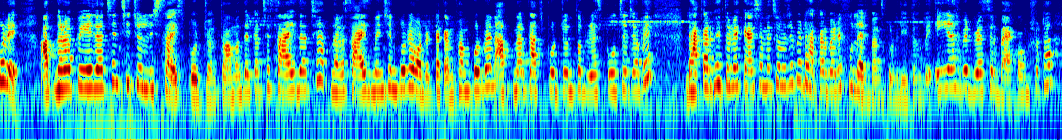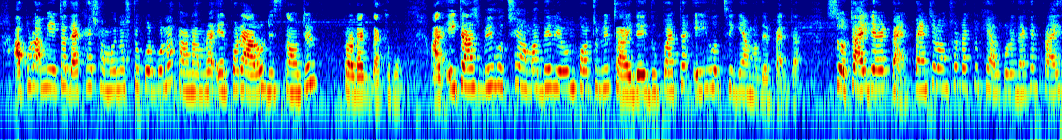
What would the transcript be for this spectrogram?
করে আপনারা পেয়ে যাচ্ছেন ছিচল্লিশ সাইজ পর্যন্ত। আমাদের কাছে সাইজ আছে, আপনারা সাইজ মেনশন করে অর্ডারটা কনফার্ম করবেন। আপনার কাজ পর্যন্ত ড্রেস পৌঁছে যাবে, ঢাকার ভেতরে ক্যাশ আনে চলে যাবে, ঢাকার বাইরে ফুল অ্যাডভান্স করে দিতে হবে। এই আসবে ড্রেসের ব্যাক অংশটা। আপুর, আমি এটা দেখায় সময় নষ্ট করব না, কারণ আমরা এরপরে আরও ডিসকাউন্টের প্রোডাক্ট দেখাবো। আর এইটা আসবে হচ্ছে আমাদের রেওন কটনের টাইডাই দুপাটা এই হচ্ছে গিয়ে আমাদের প্যান্টটা। সো টাইডাইয়ের প্যান্ট প্যান্টের অংশটা একটু খেয়াল করে দেখেন প্রাইস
